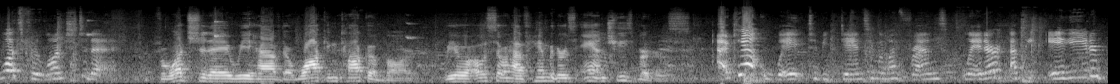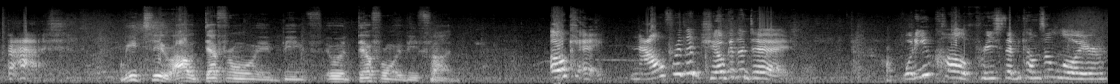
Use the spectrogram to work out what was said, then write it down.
what's for lunch today? For lunch today, we have the Walking Taco Bar. We will also have hamburgers and cheeseburgers. I can't wait to be dancing with my friends later at the Aviator Bash. Me too. I'll definitely be. It would definitely be fun. Okay, now for the joke of the day. What do you call a priest that becomes a lawyer?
